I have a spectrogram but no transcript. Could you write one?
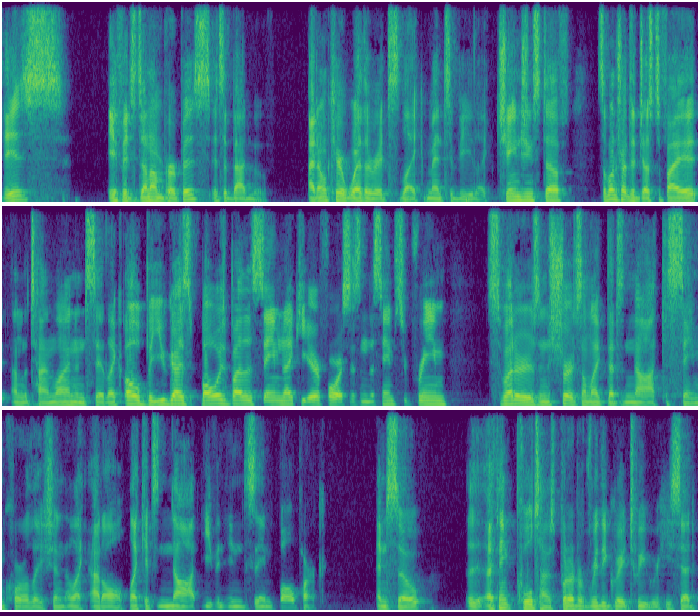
this if it's done on purpose, it's a bad move. I don't care whether it's like meant to be like changing stuff. Someone tried to justify it on the timeline and say like, "Oh, but you guys always buy the same Nike Air Forces and the same Supreme sweaters and shirts." I'm like, that's not the same correlation, like at all. Like it's not even in the same ballpark. And so, I think Cool Times put out a really great tweet where he said,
